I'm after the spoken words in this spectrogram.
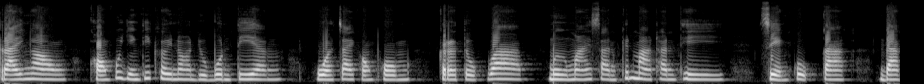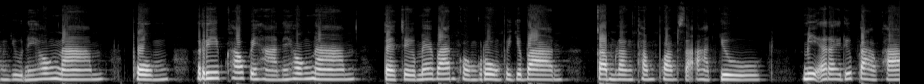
ไร้เงาของผู้หญิงที่เคยนอนอยู่บนเตียง หัวใจของผมกระตุกว่ามือไม้สั่นขึ้นมาทันที เสียงกุกกัก ดังอยู่ในห้องน้ำ ผมรีบเข้าไปหาในห้องน้ำ แต่เจอแม่บ้านของโรงพยาบาลกำลังทำความสะอาดอยู่ มีอะไรหรือเปล่าคะ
